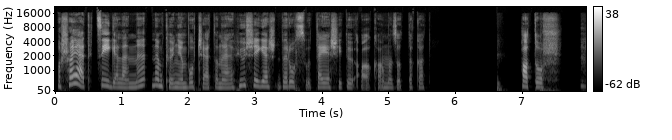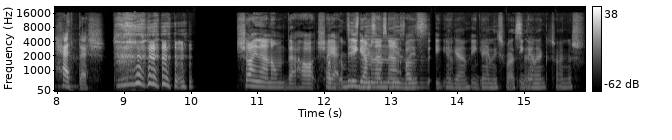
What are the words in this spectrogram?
Ha saját cége lenne, nem könnyen bocsátan el hűséges, de rosszul teljesítő alkalmazottakat. Hatos. Hetes. Sajnálom, de ha saját a cégem az lenne, business. az igen. igen, igen. én is valószínűleg sajnos.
